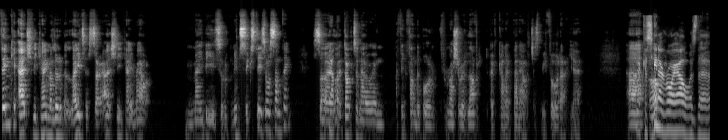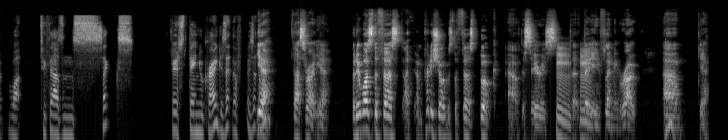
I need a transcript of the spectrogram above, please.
think it actually came a little bit later. So it actually came out maybe sort of mid '60s or something. So Yep. like Doctor No and I think Thunderball from Russia with Love have kind of been out just before that. Yeah. Uh, Yeah, Casino oh, Royale was the what 2006 first Daniel Craig. Is that the is it? Yeah, one? that's right. Yeah, but it was the first. I, I'm pretty sure it was the first book out of the series Hmm, that, hmm. that Ian Fleming wrote. Um. Yeah.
